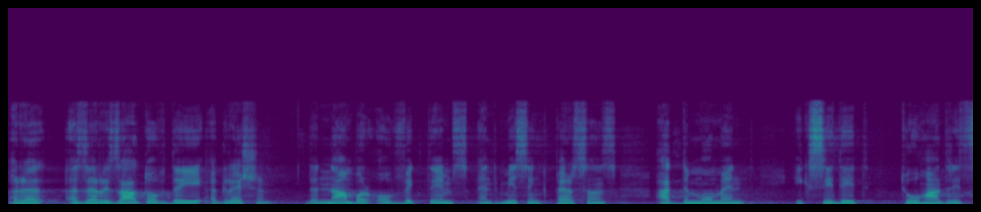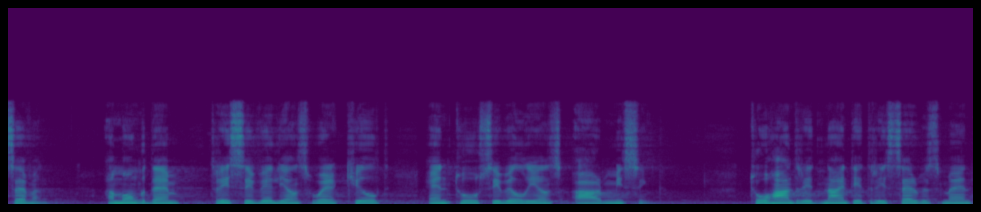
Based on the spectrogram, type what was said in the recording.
As a result of the aggression, the number of victims and missing persons at the moment exceeded 207. Among them, three civilians were killed and two civilians are missing. 293 servicemen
